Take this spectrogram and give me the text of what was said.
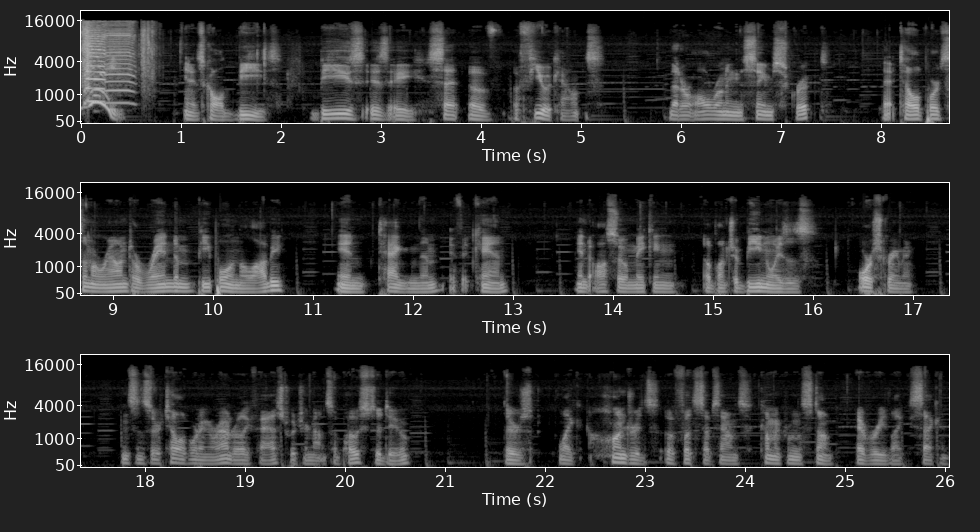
Yay! And it's called Bees. Bees is a set of a few accounts that are all running the same script that teleports them around to random people in the lobby and tagging them if it can, and also making a bunch of bee noises or screaming. And since they're teleporting around really fast, which you're not supposed to do, there's like hundreds of footstep sounds coming from the stump every like second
